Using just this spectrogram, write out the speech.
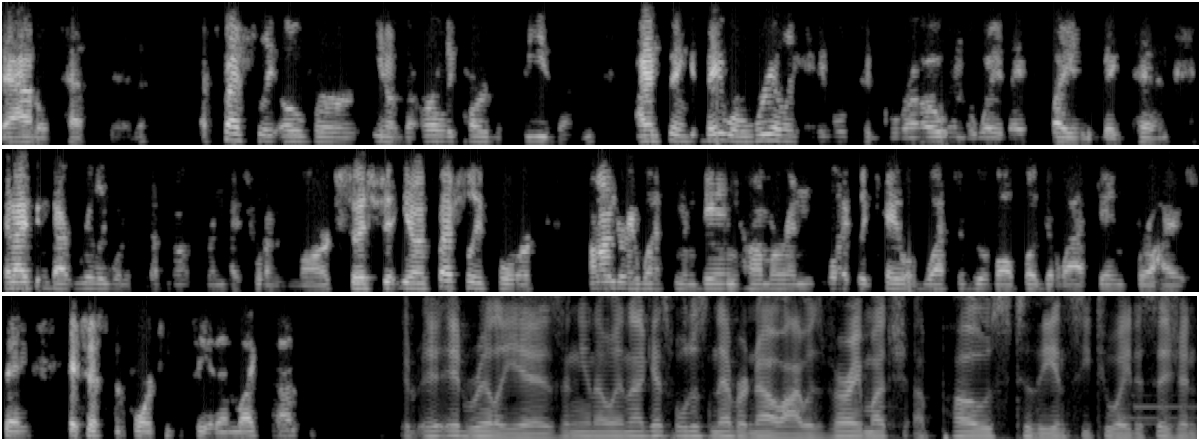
battle tested, especially over you know the early part of the season. I think they were really able to grow in the way they play in the Big Ten, and I think that really would have set them up for a nice run in March. So it's just, you know, especially for Andre Wesson and Danny Hummer and likely Kaleb Wesson, who have all played their last game for Ohio State. It's just unfortunate to see it end like that. It, it really is, and you know, and I guess we'll just never know. I was very much opposed to the NC2A decision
